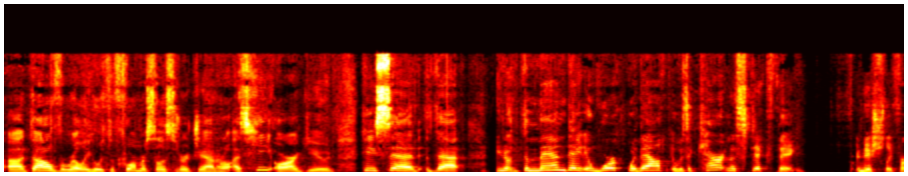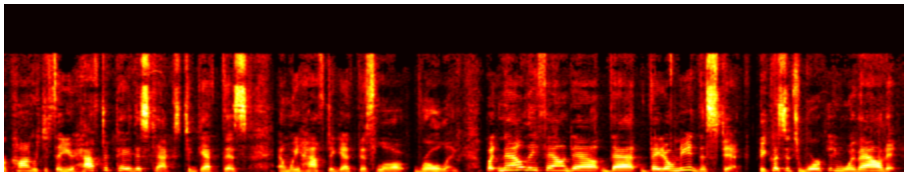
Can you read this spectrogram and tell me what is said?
uh, Donald Verrilli, who was the former Solicitor General, as he argued, he said that, you know, the mandate, it worked without, it was a carrot and a stick thing initially for Congress to say you have to pay this tax to get this, and we have to get this law rolling. But now they found out that they don't need the stick because it's working without it.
